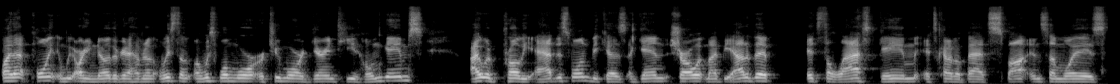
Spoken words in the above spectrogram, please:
by that point, and we already know they're going to have at least at least one more or two more guaranteed home games I would probably add this one because again, Charlotte might be out of it. It's the last game. It's kind of a bad spot in some ways,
